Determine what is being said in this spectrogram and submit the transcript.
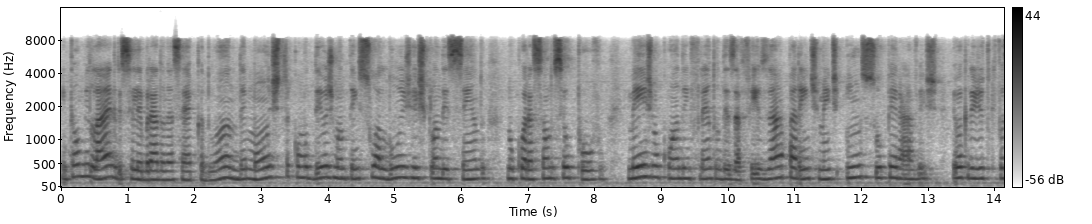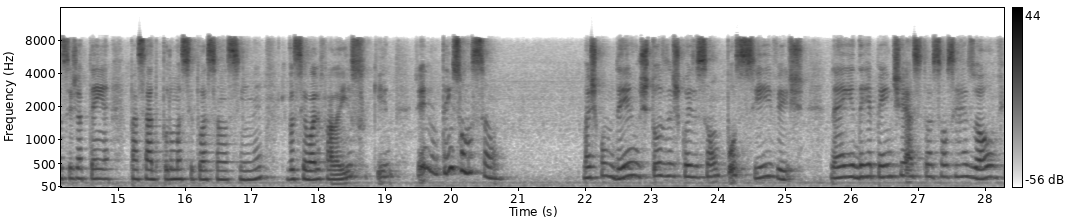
Então, o milagre celebrado nessa época do ano demonstra como Deus mantém sua luz resplandecendo no coração do seu povo, mesmo quando enfrentam desafios aparentemente insuperáveis. Eu acredito que você já tenha passado por uma situação assim, né? Que você olha e fala isso que gente, não tem solução. Mas com Deus todas as coisas são possíveis, né? E de repente a situação se resolve.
